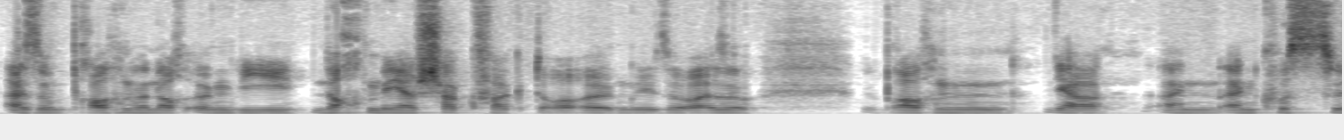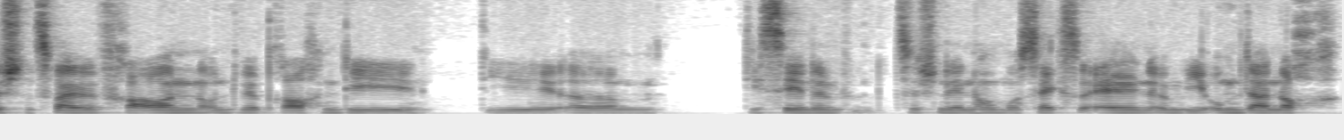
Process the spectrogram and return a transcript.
also brauchen wir noch irgendwie noch mehr Schockfaktor irgendwie so, also wir brauchen ja einen, einen Kuss zwischen zwei Frauen und wir brauchen die, die, ähm, die Szene zwischen den Homosexuellen irgendwie, um da noch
